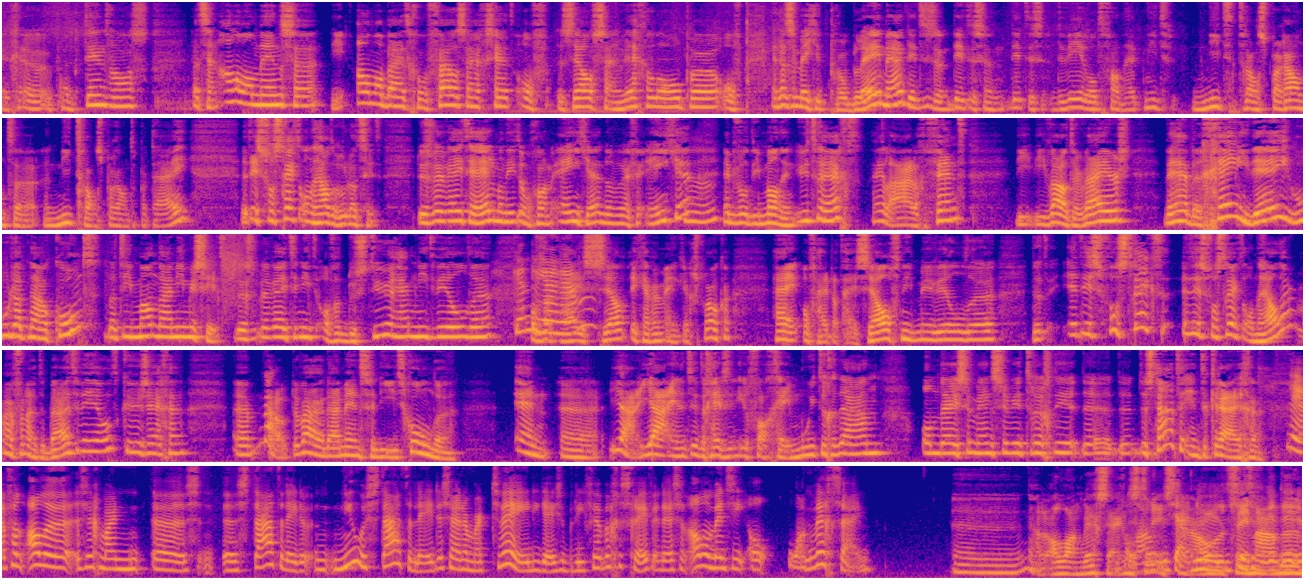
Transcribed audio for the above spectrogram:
competent was, dat zijn allemaal mensen die allemaal bij het grof vuil zijn gezet, of zelf zijn weggelopen. Of, en dat is een beetje het probleem. Hè? Dit, is een, dit, is een, dit is de wereld van het niet, niet transparante, een niet transparante partij. Het is volstrekt onhelder hoe dat zit. Dus we weten helemaal niet om gewoon eentje, doen we even eentje. Mhm. En bijvoorbeeld die man in Utrecht, een hele aardige vent, die, die Wouter Weijers. We hebben geen idee hoe dat nou komt dat die man daar niet meer zit. Dus we weten niet of het bestuur hem niet wilde. Kende Of jij dat hem? hij zelf, ik heb hem één keer gesproken. Hij, of hij, dat hij zelf niet meer wilde. Dat, het, is volstrekt, het is volstrekt onhelder. Maar vanuit de buitenwereld kun je zeggen. eh, nou, er waren daar mensen die iets konden. En eh, ja, ja, 21 heeft in ieder geval geen moeite gedaan. Om deze mensen weer terug de, de, de, de staten in te krijgen. Nou ja, van alle zeg maar eh, eh, statenleden, nieuwe statenleden, zijn er maar twee die deze brief hebben geschreven. En dat zijn allemaal mensen die al lang weg zijn. Eh, nou, al lang weg zijn. Dus er is er nu- al twee we- maanden,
